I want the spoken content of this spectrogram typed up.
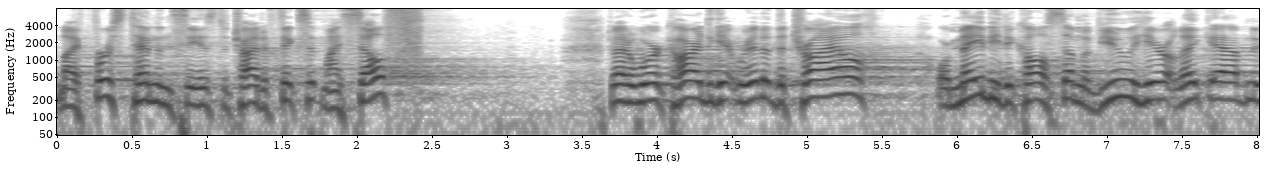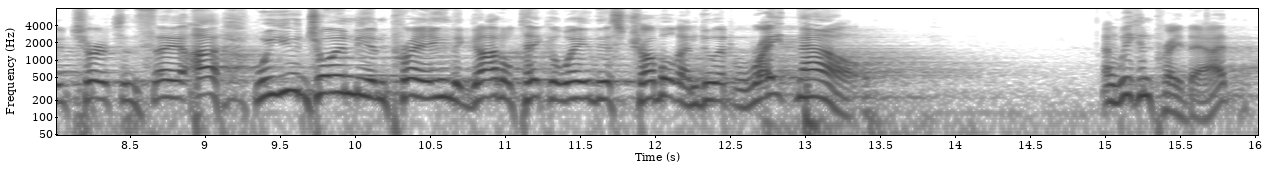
my first tendency is to try to fix it myself, try to work hard to get rid of the trial, or maybe to call some of you here at Lake Avenue Church and say, uh, Will you join me in praying that God will take away this trouble and do it right now? And we can pray that.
